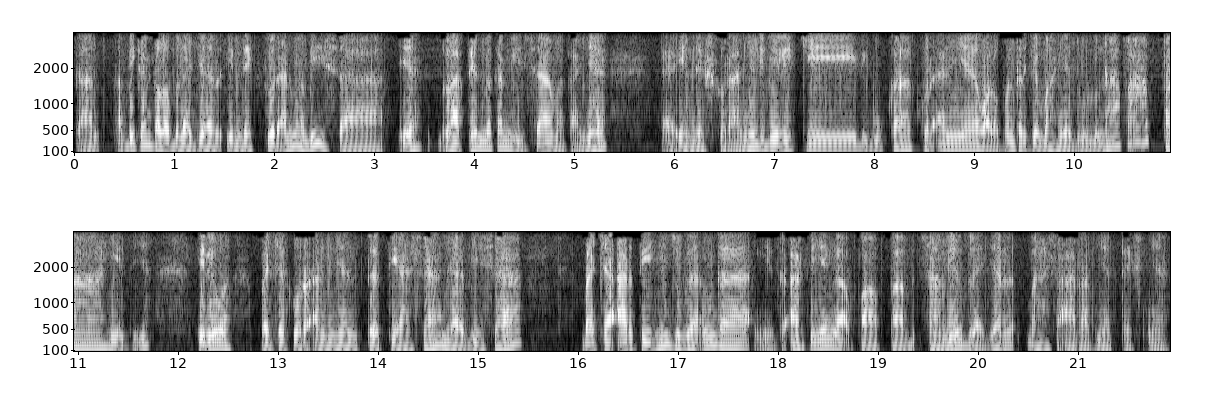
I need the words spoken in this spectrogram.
kan, Tapi kan kalau belajar indeks Quran mah bisa ya. Latihan mah kan bisa Makanya eh, indeks Qurannya dimiliki, dibuka Qurannya, walaupun terjemahnya dulu, nah apa-apa gitu ya. Ini mah baca Qurannya tetiasa, ndak bisa, baca artinya juga enggak gitu. Artinya enggak apa-apa sambil belajar bahasa Arabnya teksnya.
